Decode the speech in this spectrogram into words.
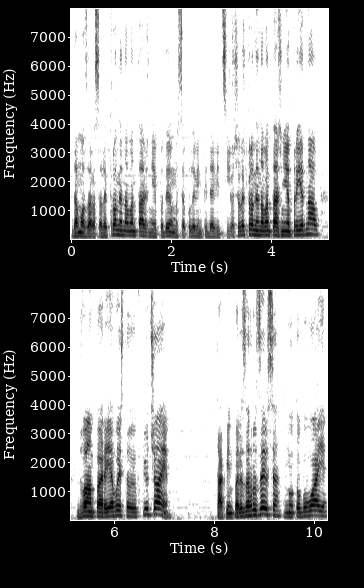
Дамо зараз електронне навантаження і подивимося, коли він піде від січі. Що ж, електронне навантаження я приєднав, 2 ампери я виставив, включаємо. Так, він перезагрузився, ну то буває.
